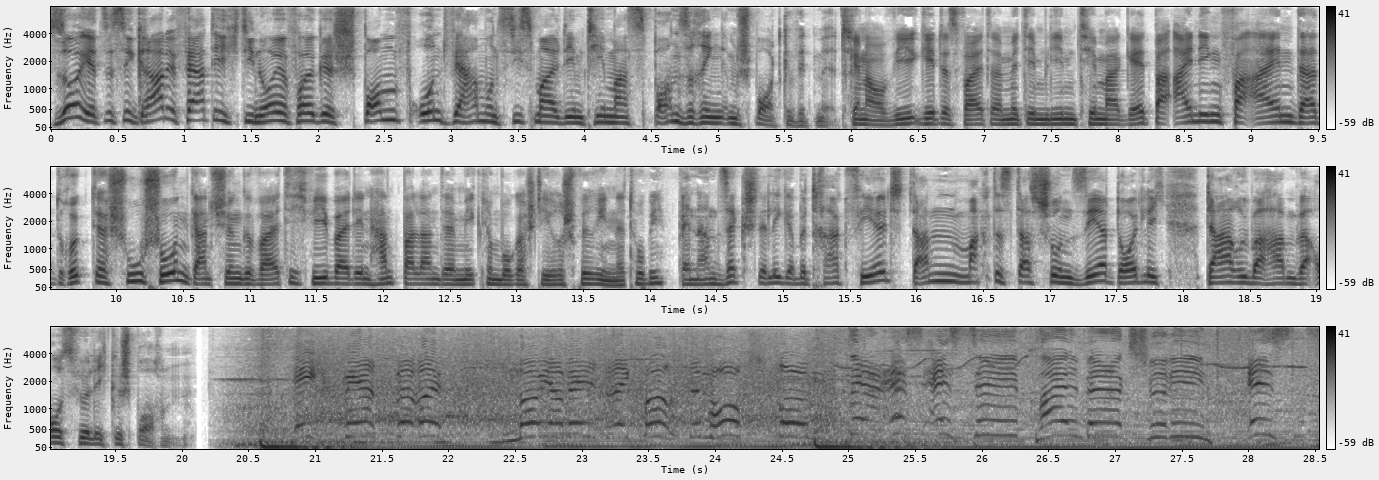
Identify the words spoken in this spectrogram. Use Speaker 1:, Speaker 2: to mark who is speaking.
Speaker 1: So, jetzt ist sie gerade fertig, die neue Folge Spompf und wir haben uns diesmal dem Thema Sponsoring im Sport gewidmet.
Speaker 2: Genau, wie geht es weiter mit dem lieben Thema Geld? Bei einigen Vereinen, da drückt der Schuh schon ganz schön gewaltig, wie bei den Handballern der Mecklenburger Stiere Schwerin, ne Tobi?
Speaker 1: Wenn ein sechsstelliger Betrag fehlt, dann macht es das schon sehr deutlich. Darüber haben wir ausführlich gesprochen.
